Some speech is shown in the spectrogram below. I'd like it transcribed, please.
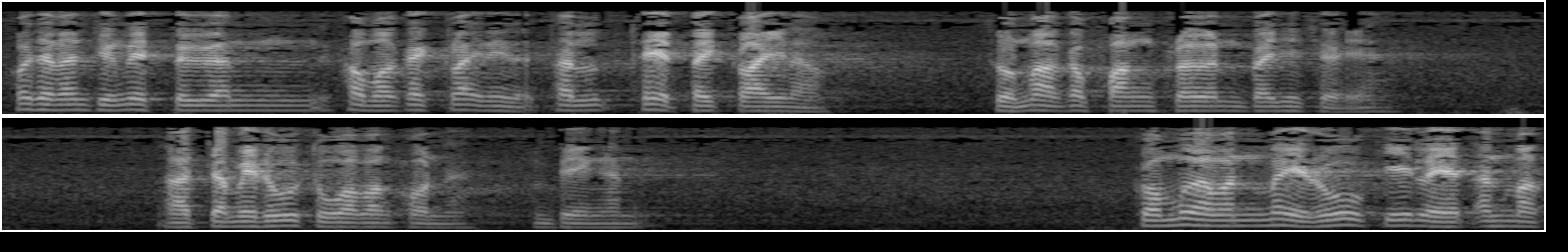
เพราะฉะนั้นจึงได้เตือนเข้ามาใกล้ๆนี่ถ้าเทศไปไกลแล้วส่วนมากก็ฟังเพลินไปเฉยๆ อาจจะไม่รู้ตัวบางคนนะมันเป็นงั้น ก็เมื่อมันไม่รู้กิเลสอันหมัก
